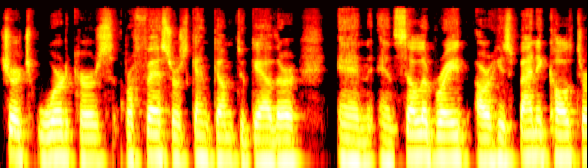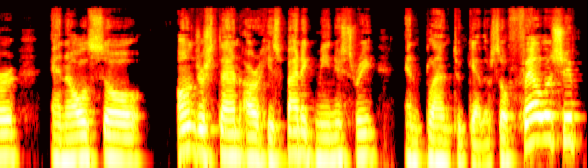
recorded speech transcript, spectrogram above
church workers professors can come together and and celebrate our hispanic culture and also understand our hispanic ministry and plan together. So fellowship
